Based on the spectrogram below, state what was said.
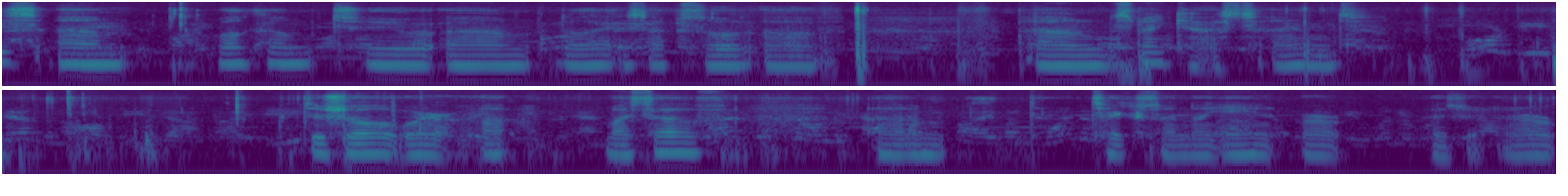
guys, um, welcome to um, the latest episode of um, and the show where uh, myself, um, Tickerson 19 or or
